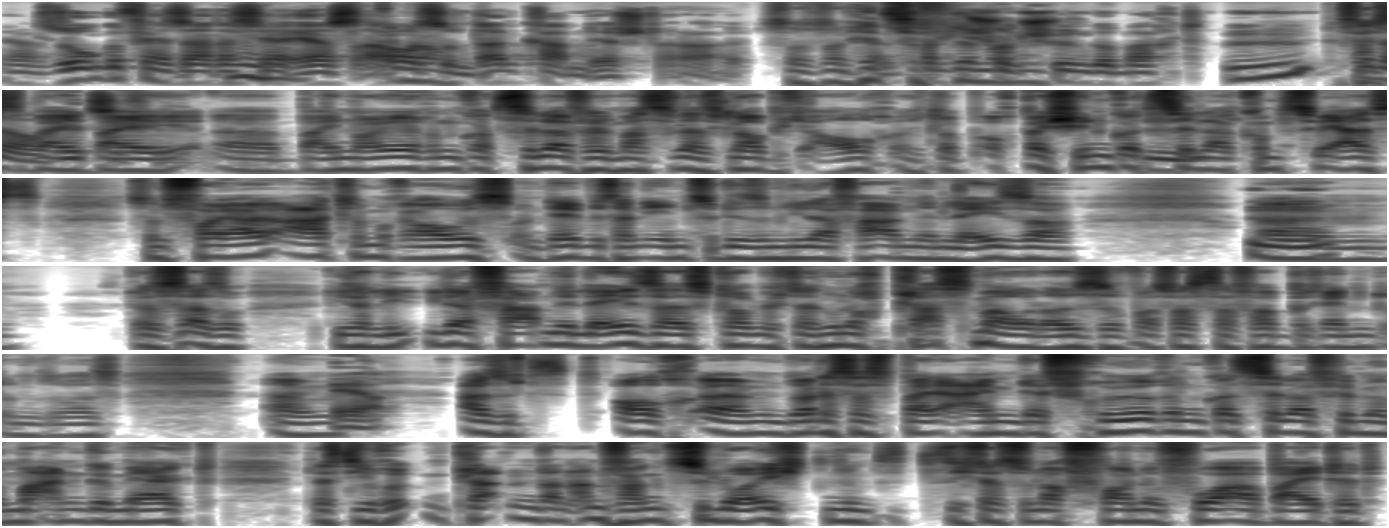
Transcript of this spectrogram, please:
Ja, so ungefähr sah das ja Mhm, erst aus genau. und dann kam der Strahl. So, so ein Das fand ich schon schön gemacht. Mhm, Das hast du bei, bei, äh, bei neueren Godzilla-Filmen hast du das, glaube ich, auch. Ich glaube, auch bei Shin. Godzilla kommt zuerst so ein Feueratem raus und der wird dann eben zu diesem lilafarbenen Laser. Mhm. Ähm, das ist also, dieser li- lilafarbene Laser ist, glaube ich, dann nur noch Plasma oder sowas, was da verbrennt und sowas. Ähm, Ja. Also auch, ähm, du hattest das bei einem der früheren Godzilla-Filme mal angemerkt, dass die Rückenplatten dann anfangen zu leuchten und sich das so nach vorne vorarbeitet.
